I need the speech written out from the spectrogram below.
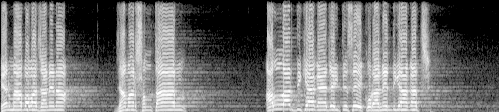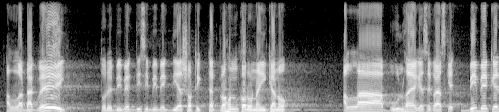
এর মা বাবা জানে না যে আমার সন্তান আল্লাহর দিকে আগায় যাইতেছে, কোরআনের দিকে আগাচ্ছে। আল্লাহ ডাকবে তোরে বিবেক দিছি, বিবেক দিয়া সঠিকটা গ্রহণ করো নাই কেন? আল্লাহ ভুল হয়ে গেছে আজকে বিবেকের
